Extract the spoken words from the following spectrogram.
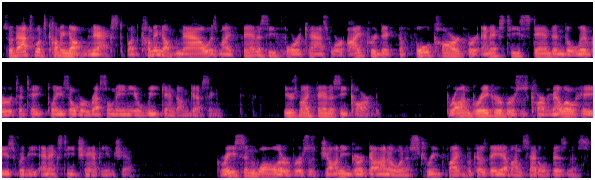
So that's what's coming up next, but coming up now is my fantasy forecast where I predict the full card for NXT Stand and Deliver to take place over WrestleMania weekend, I'm guessing. Here's my fantasy card. Bron Breakker versus Carmelo Hayes for the NXT Championship. Grayson Waller versus Johnny Gargano in a street fight because they have unsettled business.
